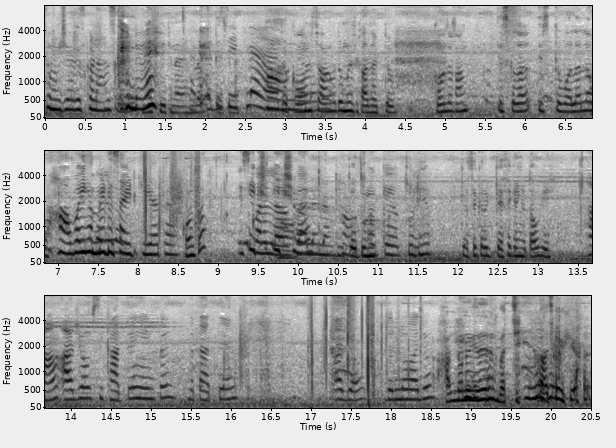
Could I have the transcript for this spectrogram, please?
तो मुझे और इसको डांस करना है। सीखना है मतलब सीखना है। तो कौन सा सॉन्ग तुम मुझे सिखा सकते हो? कौन सा सॉन्ग इसके वाला इसके वाला लो हाँ वही हमने डिसाइड किया था। कौन सा? इस वाला वाला love, हाँ। तो तुम है कैसे कर कैसे कहेंगे बताओगे? हाँ आ जाओ सिखाते हैं यहीं पे बताते हैं। आ जाओ दोनों आ जाओ। हम दोनों के बच्चे आ जाओ यार।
